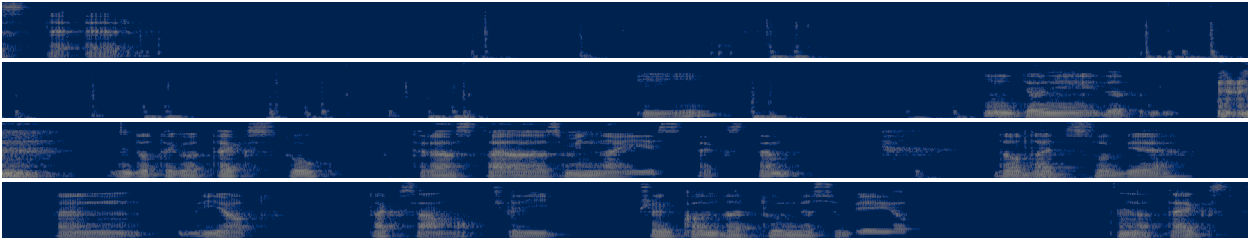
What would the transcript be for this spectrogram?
str. I, i do niej, do, do tego tekstu, teraz ta zmienna jest tekstem, dodać sobie j. Tak samo, czyli przekonwertujmy sobie j na tekst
